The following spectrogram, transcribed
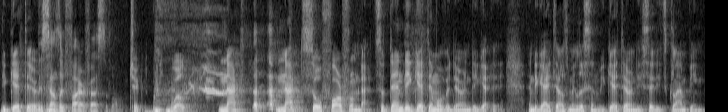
they get there It sounds like Fyre Festival. check well not not so far from that. So then they get them over there and they get and the guy tells me listen we get there and they said it's glamping.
